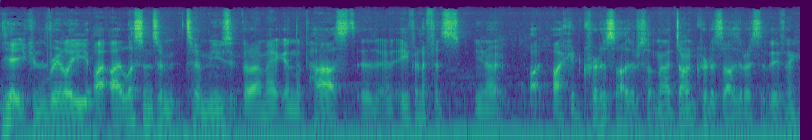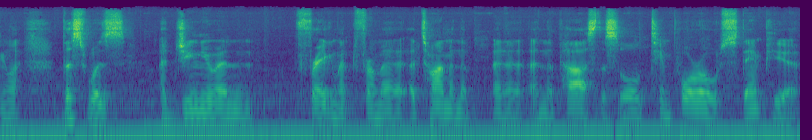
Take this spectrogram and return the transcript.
yeah, you can really. I, I listen to to music that I make in the past, and even if it's you know I, I could criticize it or something, I don't criticize it. I sit there thinking like this was a genuine fragment from a, a time in the in, a, in the past. This little temporal stamp here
